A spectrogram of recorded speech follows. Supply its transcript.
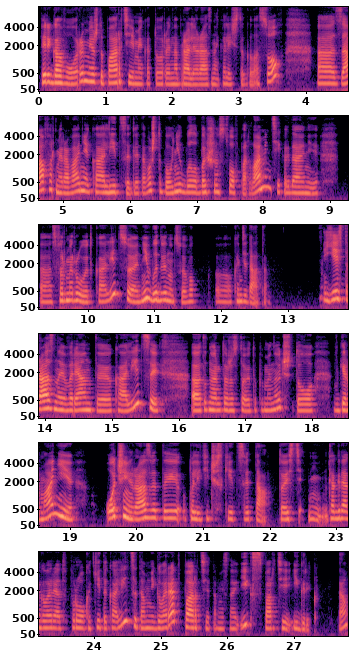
переговоры между партиями, которые набрали разное количество голосов, э, за формирование коалиции, для того, чтобы у них было большинство в парламенте, и когда они Э, сформируют коалицию, они выдвинут своего э, кандидата. Есть разные варианты коалиций. Э, тут, наверное, тоже стоит упомянуть, что в Германии очень развиты политические цвета. То есть, когда говорят про какие-то коалиции, там не говорят партии, там, не знаю, X, партия Y, да?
